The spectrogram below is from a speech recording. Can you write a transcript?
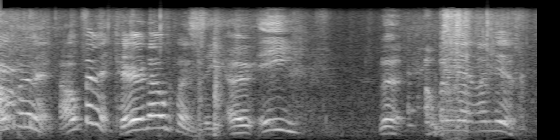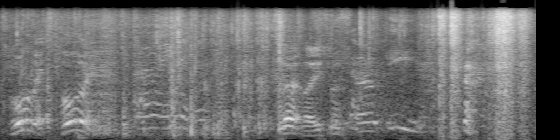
Open it. Open it. Tear it open. C O E. Look. Open it like this. Pull it. Pull it. Look, Lisa. O E. Look. Look. Look. So that goes.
